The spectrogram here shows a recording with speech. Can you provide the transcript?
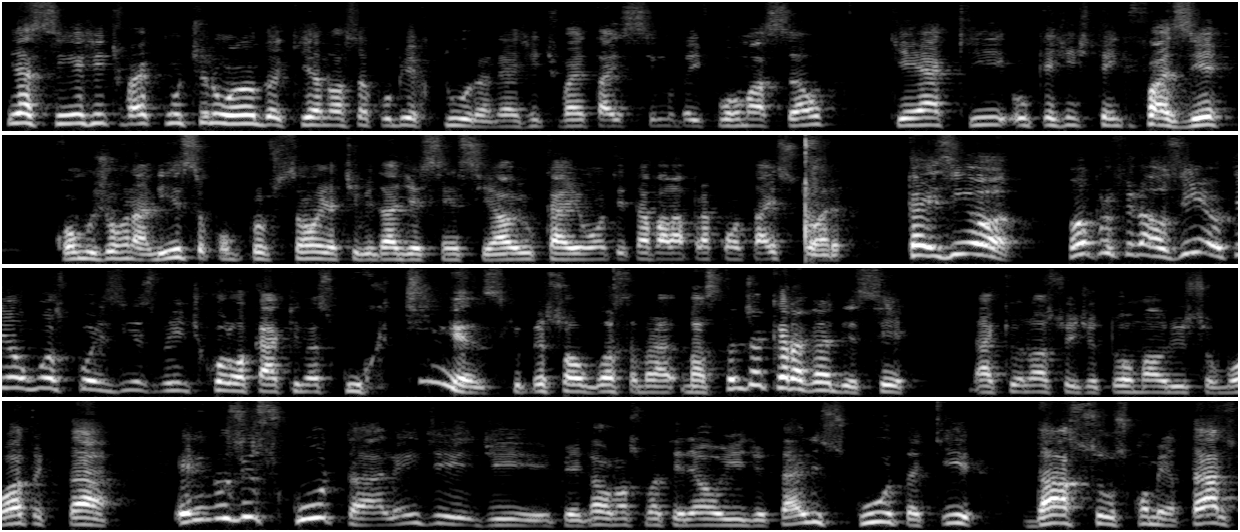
E assim a gente vai continuando aqui a nossa cobertura, né? A gente vai estar em cima da informação, que é aqui o que a gente tem que fazer como jornalista, como profissão e atividade essencial. E o Caio ontem estava lá para contar a história. Caizinho, vamos para o finalzinho? Eu tenho algumas coisinhas para a gente colocar aqui nas curtinhas, que o pessoal gosta bastante. Já quero agradecer aqui o nosso editor Maurício Mota, que está ele nos escuta, além de, de pegar o nosso material e editar, ele escuta aqui, dá seus comentários,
